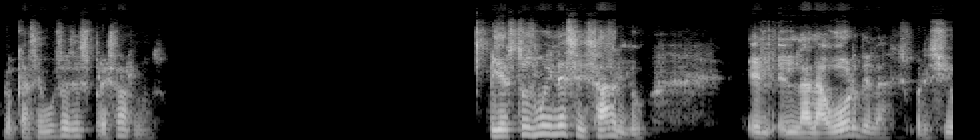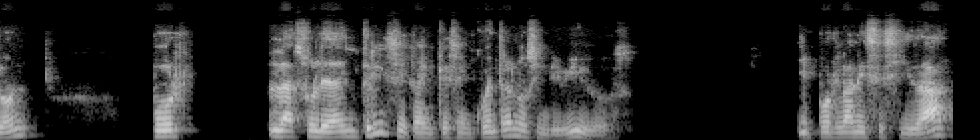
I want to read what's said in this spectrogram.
lo que hacemos es expresarnos. Y esto es muy necesario, la labor de la expresión, por la soledad intrínseca en que se encuentran los individuos y por la necesidad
